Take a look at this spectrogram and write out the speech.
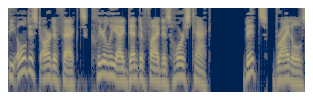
The oldest artifacts clearly identified as horse tack—bits, bridles,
